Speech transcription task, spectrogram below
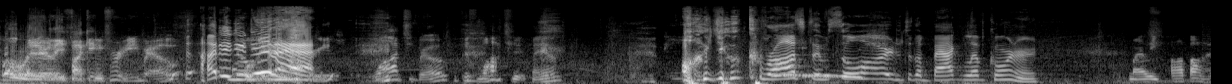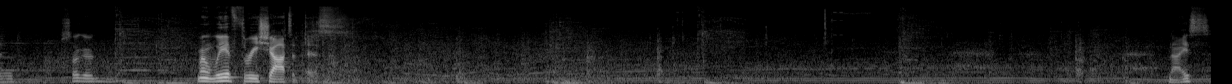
Literally fucking free, bro. How did you do that? free. Watch, bro. Just watch it, man. Oh, you crossed him so hard into the back left corner. Smiley Popeye. So good. Remember, we have three shots at this. Nice.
